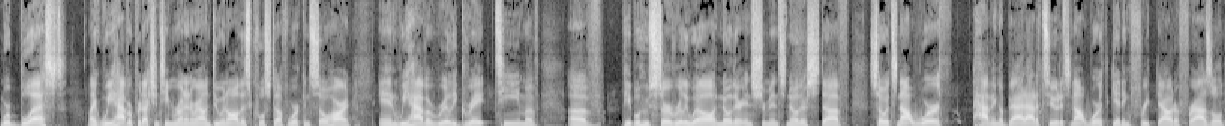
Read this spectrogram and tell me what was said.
we're blessed. Like we have a production team running around doing all this cool stuff, working so hard, and we have a really great team of of people who serve really well, know their instruments, know their stuff. So it's not worth having a bad attitude. It's not worth getting freaked out or frazzled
